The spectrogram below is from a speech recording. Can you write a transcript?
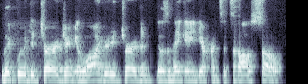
liquid detergent, your laundry detergent, doesn't make any difference. It's all soap.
